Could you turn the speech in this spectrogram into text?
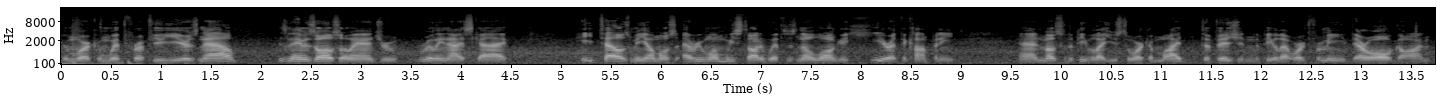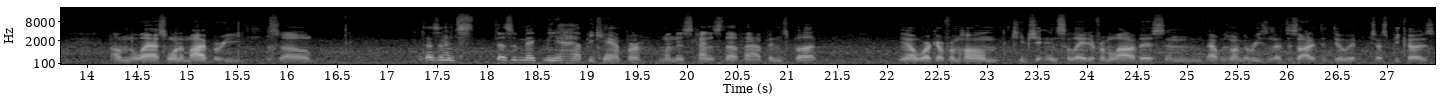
been working with for a few years now. His name is also Andrew, really nice guy. He tells me almost everyone we started with is no longer here at the company. And most of the people that used to work in my division, the people that worked for me, they're all gone. I'm the last one of my breed, so it doesn't doesn't make me a happy camper when this kind of stuff happens. But you know, working from home keeps you insulated from a lot of this, and that was one of the reasons I decided to do it, just because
